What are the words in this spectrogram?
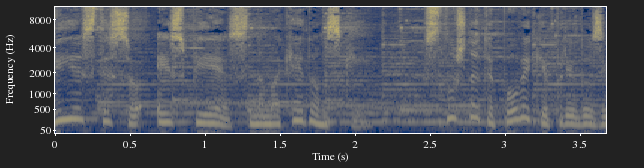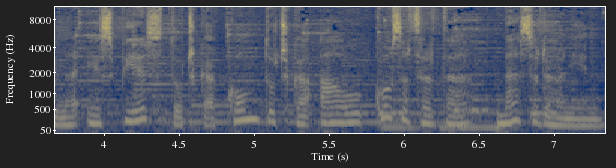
Вие сте со SPS на Македонски. Слушнете повеќе прилози на sps.com.au козацрта на Седонин.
